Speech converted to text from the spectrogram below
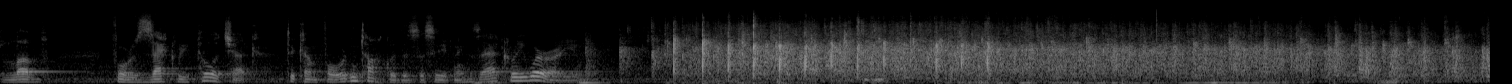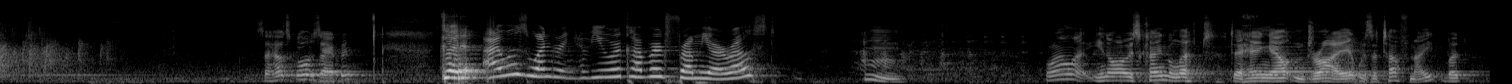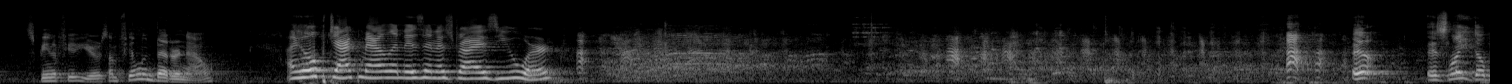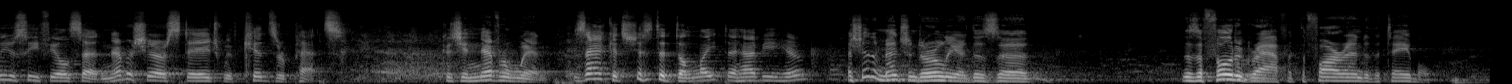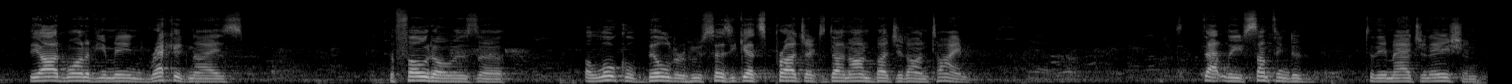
I'd love for Zachary Pilachek to come forward and talk with us this evening. Zachary, where are you? So how's it going, Zachary? Good. I was wondering, have you recovered from your roast? Hmm. Well, uh, you know, I was kind of left to hang out and dry. It was a tough night, but it's been a few years. I'm feeling better now. I hope Jack Mallon isn't as dry as you were. Yeah, it's like W.C. Fields said never share a stage with kids or pets, because you never win. Zach, it's just a delight to have you here. I should have mentioned earlier there's a, there's a photograph at the far end of the table. The odd one of you may recognize the photo is a, a local builder who says he gets projects done on budget on time. That leaves something to, to the imagination,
